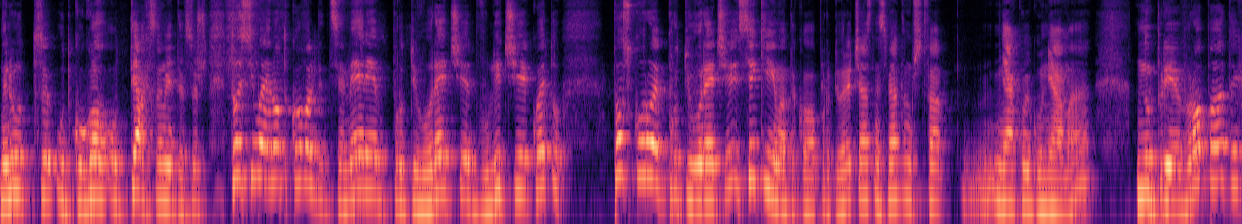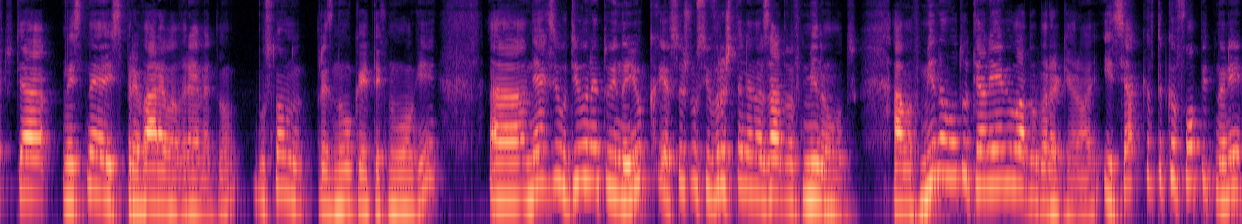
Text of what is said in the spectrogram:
Нали, от, от кого? От тях самите също. Тоест има едно такова лицемерие, противоречие, дволичие, което по-скоро е противоречие. Всеки има такова противоречие. Аз не смятам, че това някой го няма. Но при Европа, тъй като тя наистина е изпреваряла времето, основно през наука и технологии, а, някакси отиването и на юг е всъщност и връщане назад в миналото. А в миналото тя не е била добър герой. И всякакъв такъв опит, нали,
